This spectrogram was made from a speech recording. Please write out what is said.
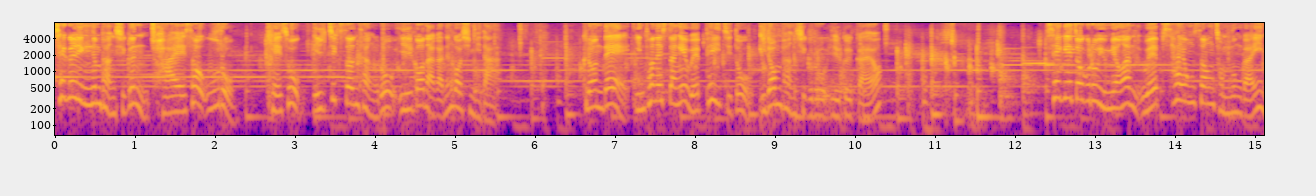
책을 읽는 방식은 좌에서 우로 계속 일직선상으로 읽어 나가는 것입니다. 그런데 인터넷상의 웹페이지도 이런 방식으로 읽을까요? 세계적으로 유명한 웹 사용성 전문가인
